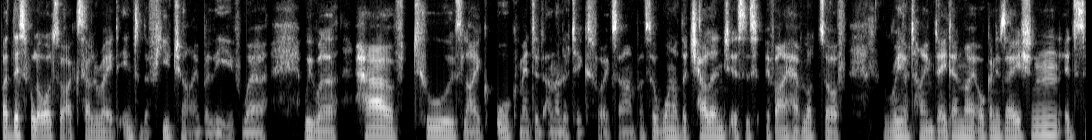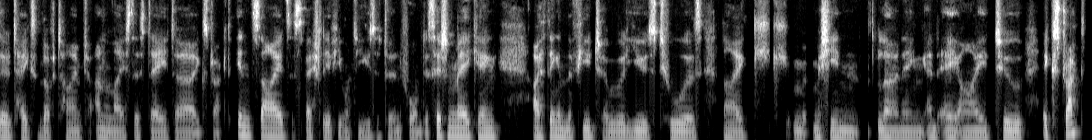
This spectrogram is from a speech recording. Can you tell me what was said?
But this will also accelerate into the future, I believe, where we will have tools like augmented analytics, for example. So, one of the challenges is if I have lots of real time data in my organization, it still takes a bit of time to analyze this data, extract insights, especially if you want to use it to inform decision making. I think in the future, we will use tools like machine learning and AI to extract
